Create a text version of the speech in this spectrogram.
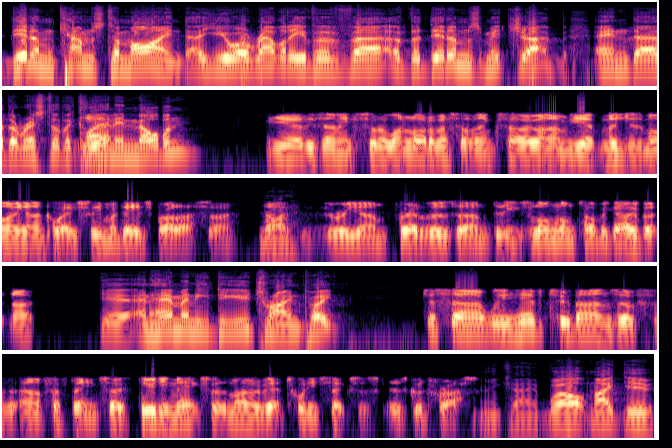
Didham comes to mind. Are you a relative of uh, of the Didhams, Mitch, uh, and uh, the rest of the clan yeah. in Melbourne? Yeah, there's only sort of one lot of us, I think. So, um, yeah, Midge is my uncle, actually, my dad's brother. So, right. no, very um, proud of his um, deeds long, long time ago, but no. Yeah, and how many do you train, Pete? Just uh, we have two barns of uh, 15, so 30 max. At the moment, about 26 is, is good for us. Okay. Well, mate, you,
